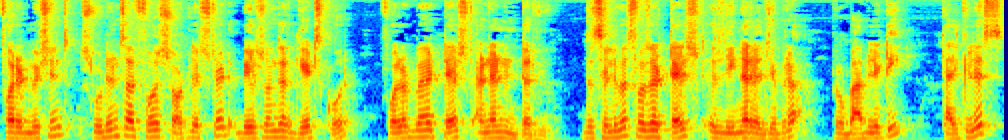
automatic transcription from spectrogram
For admissions, students are first shortlisted based on their gate score, followed by a test and an interview. The syllabus for the test is linear algebra, probability, calculus,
